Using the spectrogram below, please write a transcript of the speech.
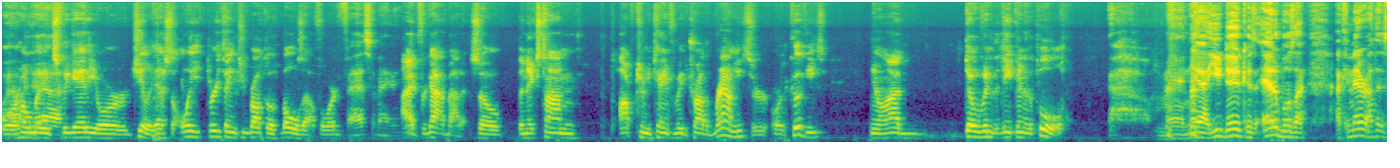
or Wow, homemade yeah. spaghetti or chili. That's the only three things you brought those bowls out for. fascinating I had forgotten about it. So the next time opportunity came for me to try the brownies or, or the cookies, you know, I dove into the deep end of the pool. Oh man, yeah, you do because edibles. I I can never. I think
